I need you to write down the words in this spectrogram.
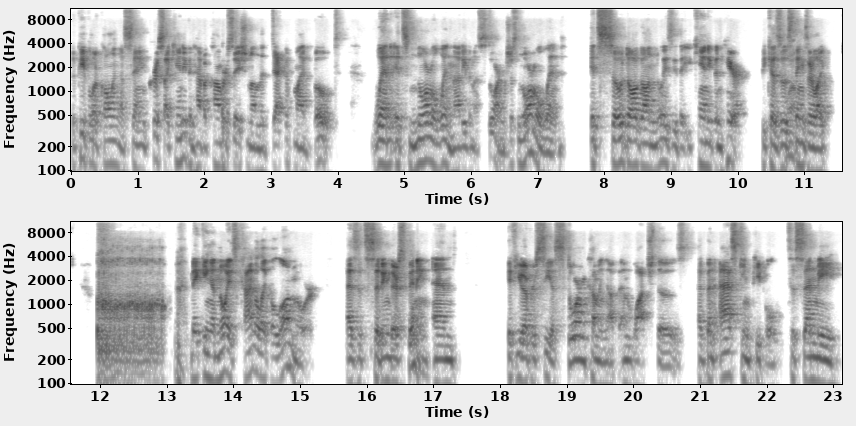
The people are calling us saying, Chris, I can't even have a conversation on the deck of my boat when it's normal wind, not even a storm, just normal wind. It's so doggone noisy that you can't even hear because those wow. things are like making a noise, kind of like a lawnmower as it's sitting there spinning. And if you ever see a storm coming up and watch those, I've been asking people to send me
